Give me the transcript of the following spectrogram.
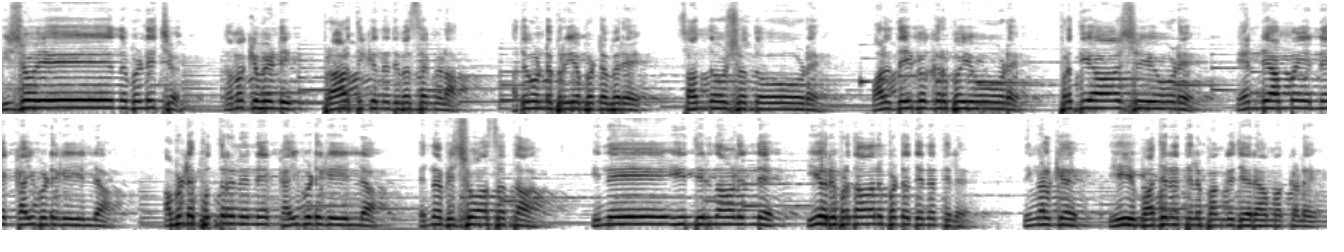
ഈശോയെ എന്ന് വിളിച്ച് നമുക്ക് വേണ്ടി പ്രാർത്ഥിക്കുന്ന ദിവസങ്ങളാ. അതുകൊണ്ട് പ്രിയപ്പെട്ടവരെ സന്തോഷത്തോടെ വളരെ ദൈവകൃപയോടെ പ്രത്യാശയോടെ എന്റെ അമ്മ എന്നെ കൈവിടുകയില്ല അവളുടെ പുത്രൻ എന്നെ കൈവിടുകയില്ല എന്ന വിശ്വാസത്താൽ ഇന്നേ ഈ തിരുനാളിന്റെ ഈ ഒരു പ്രധാനപ്പെട്ട ദിനത്തിൽ നിങ്ങൾക്ക് ഈ വചനത്തിൽ പങ്കുചേരാം മക്കളെ.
